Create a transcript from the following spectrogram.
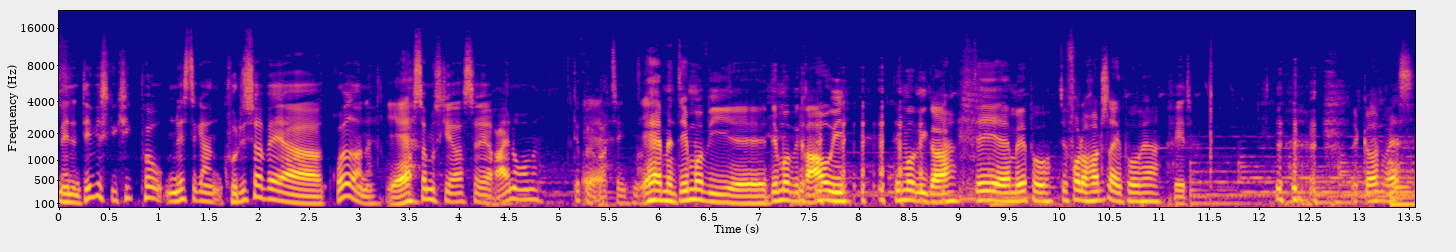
men det vi skal kigge på næste gang, kunne det så være rødderne? Ja. Og så måske også øh, regnorme? Det kunne Ja. jeg godt tænke mig. Ja, men det må vi, øh, det må vi grave i. Det må vi gøre. Det er jeg med på. Det får du håndslag på her. Fedt. Det er godt, Mads.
